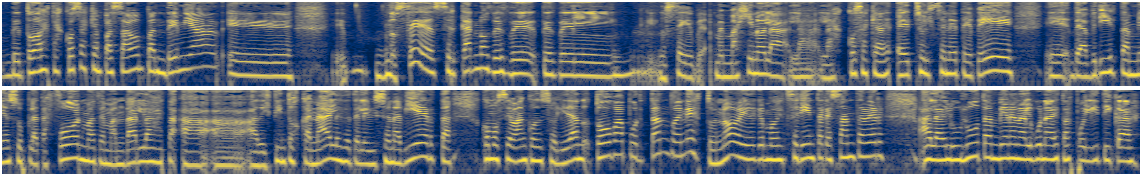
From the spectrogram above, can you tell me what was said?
de, todas estas cosas que han pasado en pandemia, eh, eh, no sé, acercarnos desde, desde el, no sé, me imagino la, las cosas que ha hecho el CNTV, eh, de abrir también sus plataformas, de mandarlas hasta a, a, distintos canales de televisión abierta, cómo se van consolidando. Todo va por en esto, ¿no? Sería interesante ver a la Lulú también en alguna de estas políticas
